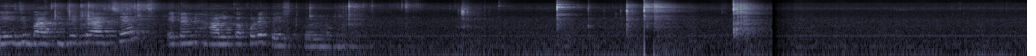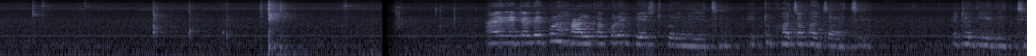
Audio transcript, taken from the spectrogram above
এই যে বাকি যেটা আছে, এটা আমি হালকা করে পেস্ট করে নেব। আর এটা দেখুন হালকা করে পেস্ট করে নিয়েছি। একটু খচা খচা আছে। এটা দিয়ে দিচ্ছি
